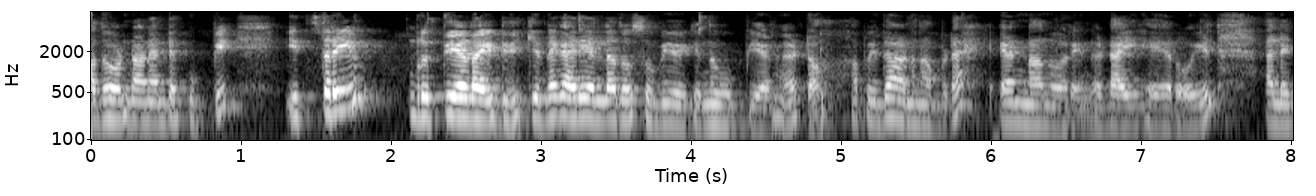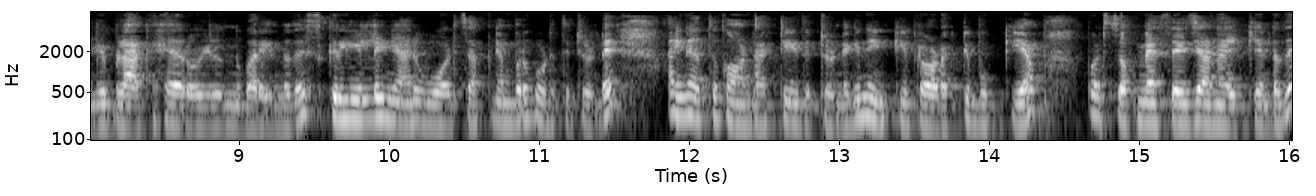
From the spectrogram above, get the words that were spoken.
അതുകൊണ്ടാണ് എന്റെ കുപ്പി ഇത്രയും വൃത്തികേടായിട്ടിരിക്കുന്ന കാര്യം എല്ലാ ദിവസവും ഉപയോഗിക്കുന്ന കുപ്പിയാണ് കേട്ടോ. അപ്പോൾ ഇതാണ് നമ്മുടെ എണ്ണ എന്ന് പറയുന്നത്. ഡൈ ഹെയർ ഓയിൽ അല്ലെങ്കിൽ ബ്ലാക്ക് ഹെയർ ഓയിൽ എന്ന് പറയുന്നത്. സ്ക്രീനിൽ ഞാൻ വാട്സാപ്പ് നമ്പർ കൊടുത്തിട്ടുണ്ട്. അതിനകത്ത് കോൺടാക്ട് ചെയ്തിട്ടുണ്ടെങ്കിൽ നിങ്ങൾക്ക് ഈ പ്രോഡക്റ്റ് ബുക്ക് ചെയ്യാം. വാട്സാപ്പ് മെസ്സേജാണ് അയക്കേണ്ടത്.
